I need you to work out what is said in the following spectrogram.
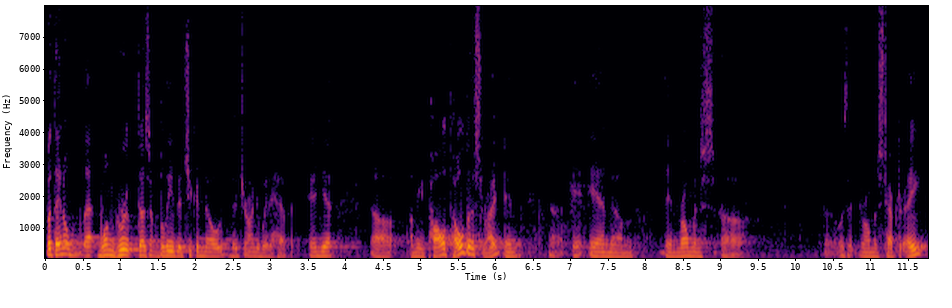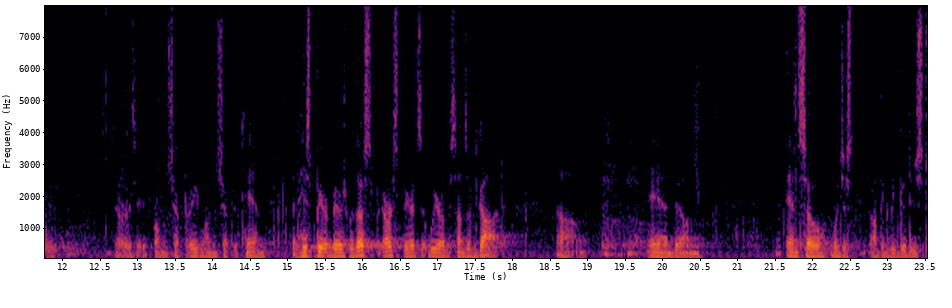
But they don't, that one group doesn't believe that you can know that you're on your way to heaven. And yet, uh, I mean, Paul told us, right, in, uh, in, um, in Romans, uh, uh, was it Romans chapter 8? Or is it Romans chapter 8, Romans chapter 10? That his spirit bears with us, our spirits, that we are the sons of God. Um, and, um, and so we'll just, I think it'd be good to just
